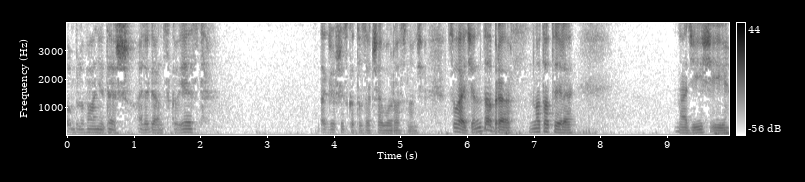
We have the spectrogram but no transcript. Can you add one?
Bomblowanie też elegancko jest. Także wszystko to zaczęło rosnąć. Słuchajcie, no dobra, no to tyle na dziś i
